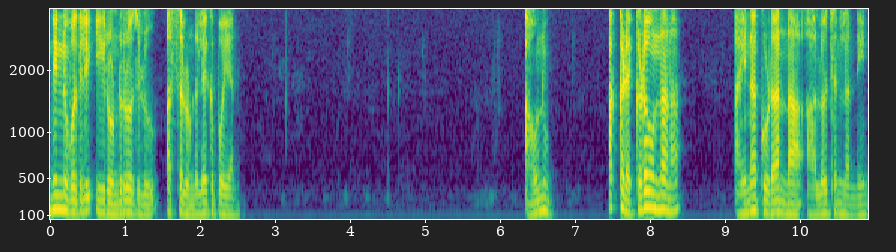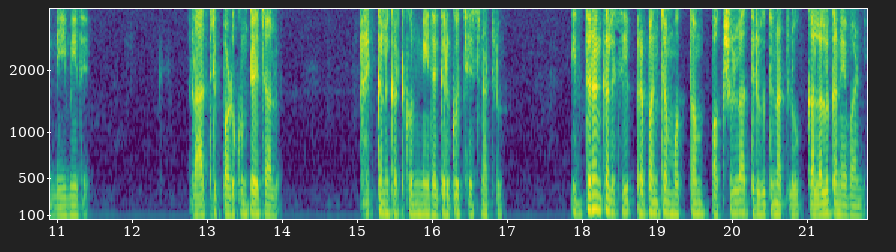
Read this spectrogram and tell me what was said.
నిన్ను వదిలి ఈ రెండు రోజులు అస్సలుండలేకపోయాను. అవును. అక్కడెక్కడో ఉన్నానా? అయినా కూడా నా ఆలోచనలన్నీ నీ మీదే. రాత్రి పడుకుంటే చాలు. రెక్కలు కట్టుకొని నీ దగ్గరకొచ్చేసినట్లు, ఇద్దరం కలిసి ప్రపంచం మొత్తం పక్షుల్లా తిరుగుతున్నట్లు కలలు కనేవాణ్ణి.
